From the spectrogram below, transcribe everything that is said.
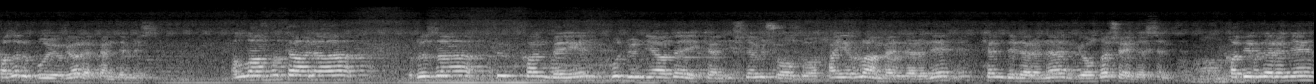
kalır buyuruyor Efendimiz. Allahu Teala Rıza Türkkan Bey'in bu dünyadayken işlemiş olduğu hayırlı amellerini kendilerine yoldaş eylesin. Kabirlerini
